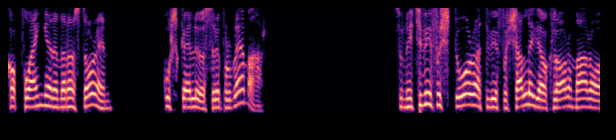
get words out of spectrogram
Hva poenget er det med den storyen? Hvor skal jeg løse det problemet her? Så når ikke vi forstår at vi er forskjellige og klarer mer å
